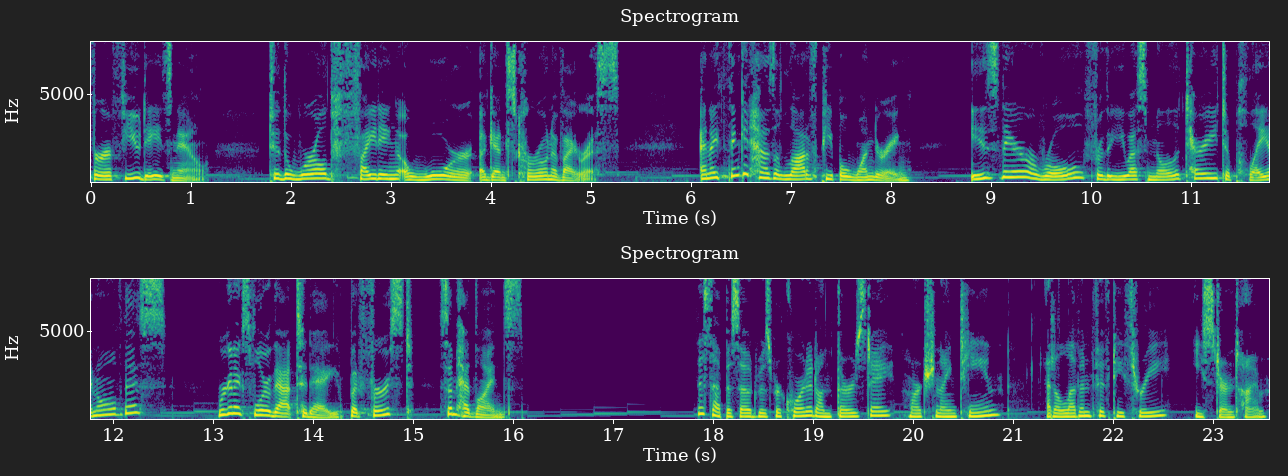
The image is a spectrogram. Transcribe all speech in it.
for a few days now to the world fighting a war against coronavirus. And I think it has a lot of people wondering is there a role for the US military to play in all of this? We're going to explore that today, but first, some headlines. This episode was recorded on Thursday, March 19 at 11:53 Eastern Time.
